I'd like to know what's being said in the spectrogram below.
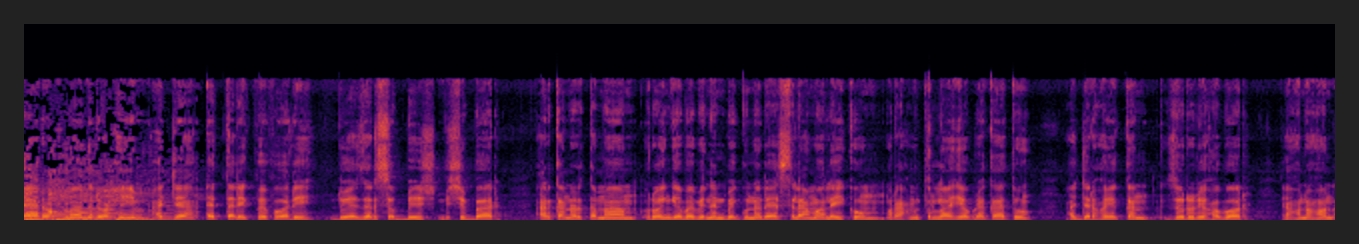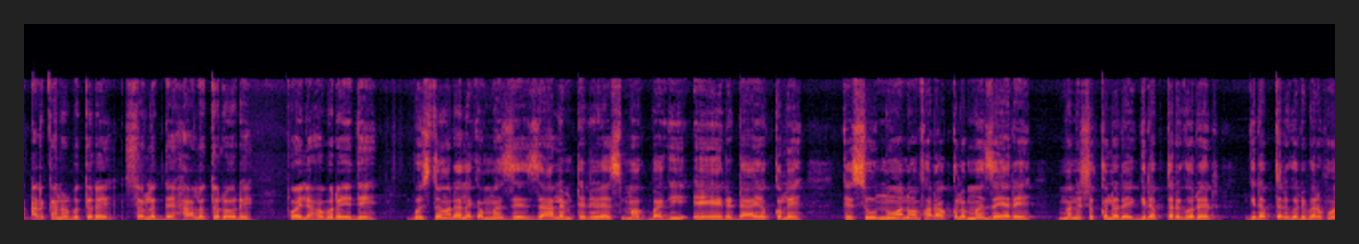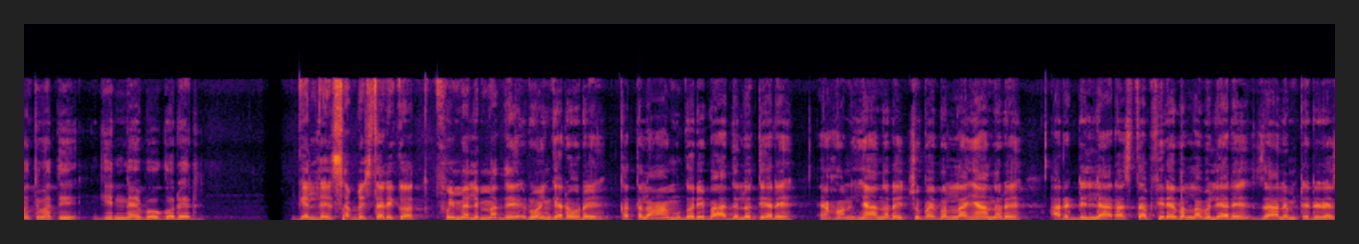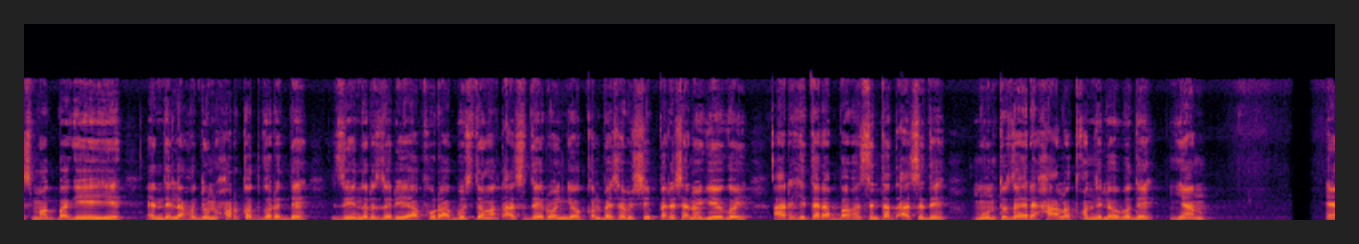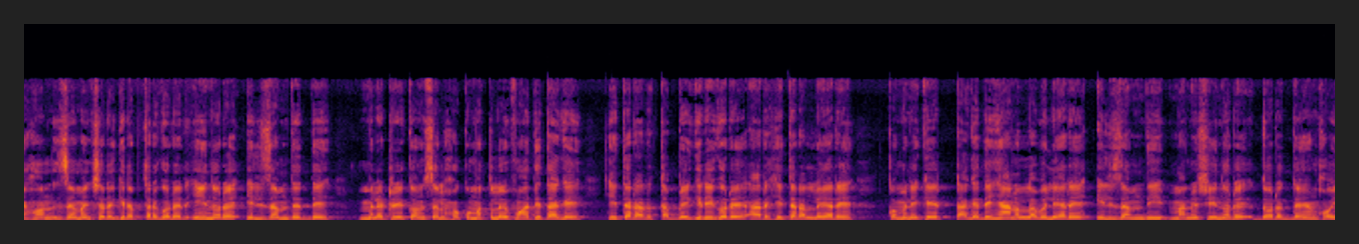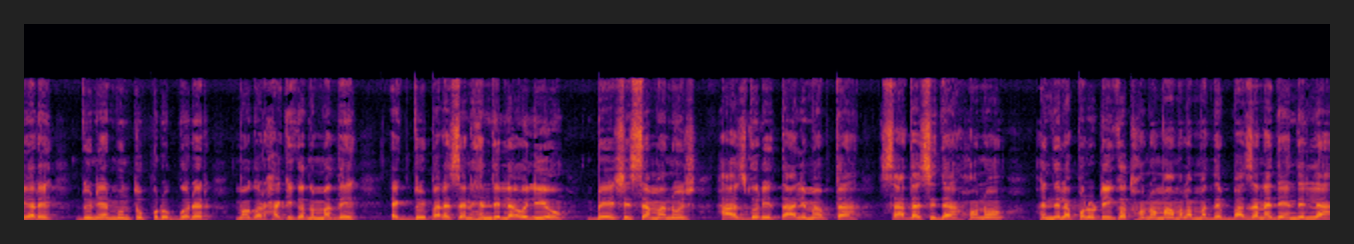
বিসমিল্লাহ রহমান রহিম আজ্জা এক তারিখ ফেব্রুয়ারি দুই হাজার চব্বিশ বৃহস্পতিবার আরকানোর তামাম রোহিঙ্গা বা বেনেন বেগুনারে আসসালামু আলাইকুম রহমতুল্লাহি ওবরাকাতু আজ্জার হয়েকান জরুরি খবর এখন এখন আরকানোর ভিতরে চলতে হালতর ওরে পয়লা খবর এদে বুঝদঙর এলাকার মাঝে জালেম টেরিরাস মগবাগি এর ডায়কলে কিছু নোয়া নোয়া ফারাকলের মাঝে এরে মানুষকলরে গ্রেপ্তার গরের গ্রেপ্তার করিবার ফোঁতে মাতি গিন্নাইব গরের গেলদে ছাব্বিশ তারিখত ফুইমালির মাদে রোহিঙ্গার ওরে কাতলা আম গরিব আদালতিয়ারে এখন হিয়ানরে চুপাই বল্লা হিয়ানরে আর দিল্লা রাস্তা ফিরে বল্লা বলিয়ারে জালেম টেরিরেস মগ বাগিয়ে ইয়ে এন্দিল্লা হদুন হরকত গরে দে জিনর জরিয়া ফুরা বুস দঙত আছে দে রোহিঙ্গা অকল পেরেশান হয়ে গিয়ে গই আর হিতার আব্বা ফাসিনতাত আছে দে মনতো যাইরে হালত খন্দিলেও বদে হিয়ান এখন মানুষরে গ্রেপ্তার করের ইনরে ইলজাম দে দে মিলিটারি কাউন্সিল হকুমত লই ফুয়াতি তাগে। হিতারার তাব্বেগিরি করে আর হিতারার লয়ারে কমিউনিকেট তাগে দেহিয়ান আল্লাহ বলিয়ারে ইলজাম দি মানুষ ইনরে দরের দেহেন হইয়ারে দুনিয়ার মন্তু প্রুভ করের মগর হাকিকত মাদে এক দুই পারেছেন হেন্দিল্লা ওলিও বেশ ইচ্ছা মানুষ। হাজ গরি তালিম আপ্তা সাদা সিদা হন হেন্দিল্লা পলিটিকত হন মামলা মাদে। বাজানা দে হেন্দিল্লা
